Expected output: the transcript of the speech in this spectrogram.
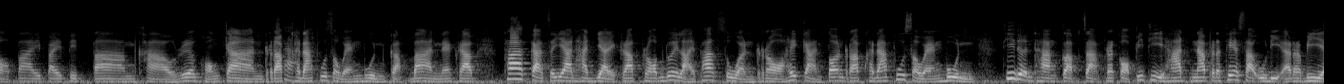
ต่อไปไปติดตามข่าวเรื่องของการรับค่ะคณะผู้แสวงบุญกลับบ้านนะครับท่าอากาศยานหัดใหญ่ครับ พร้อมด้วยหลายภาคส่วนรอให้การต้อนรับคณะผู้แสวงบุญ ที่เดินทางกลับจากประกอบพิธีฮัจญ์ณประเทศซาอุดีอาระเบีย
